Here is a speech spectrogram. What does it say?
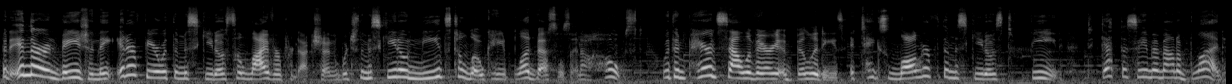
But in their invasion, they interfere with the mosquito's saliva production, which the mosquito needs to locate blood vessels in a host. With impaired salivary abilities, it takes longer for the mosquitoes to feed to get the same amount of blood,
